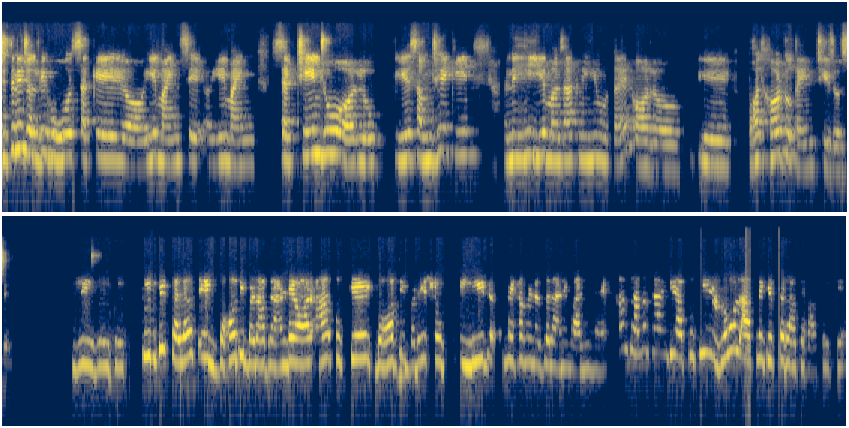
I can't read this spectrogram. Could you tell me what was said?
जितनी जल्दी हो सके ये माइंड से ये माइंड सेट चेंज हो और लोग ये समझे कि नहीं ये मज़ाक नहीं होता है और ये बहुत हर्ट होता है इन चीज़ों से। जी, बिल्कुल। फिर कलर्स एक बहुत ही बड़ा ब्रांड है और आप उसके एक बहुत ही बड़े शो की लीड में हमें नज़र आने वाली है। हम जानना चाहेंगे आपको कि रोल आपने किस तरह से हासिल किया?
